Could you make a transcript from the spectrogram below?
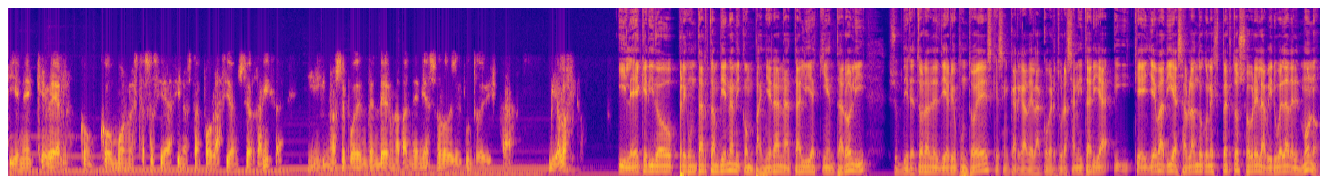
tiene que ver con cómo nuestra sociedad y nuestra población se organiza y no se puede entender una pandemia solo desde el punto de vista biológico. Y le he querido preguntar también a mi compañera Natalia Quientaroli, subdirectora del diario.es, que se encarga de la cobertura sanitaria y que lleva días hablando con expertos sobre la viruela del mono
